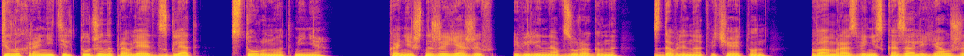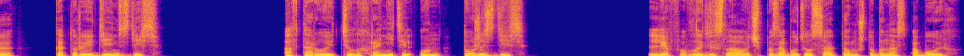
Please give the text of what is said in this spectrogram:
Телохранитель тут же направляет взгляд в сторону от меня. «Конечно же, я жив, Эвелина Авзураговна», — сдавленно отвечает он. «Вам разве не сказали? Я уже который день здесь». «А второй телохранитель, он тоже здесь?» Лев Владиславович позаботился о том, чтобы нас обоих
